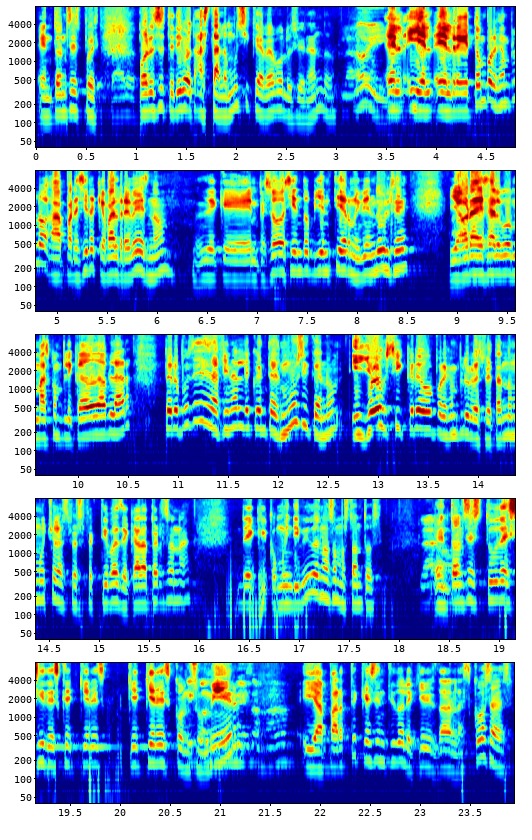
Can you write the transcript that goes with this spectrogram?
Entonces, pues, Claro. por eso te digo, hasta la música va evolucionando. Claro. No, y- El, y el, el reggaetón, por ejemplo, ah, pareciera que va al revés, ¿no? De que empezó siendo bien tierno y bien dulce y ahora es algo más complicado de hablar, pero pues es, a final de cuentas es música, ¿no? Y yo sí creo, por ejemplo, y respetando mucho las perspectivas de cada persona, de que como individuos no somos tontos. Claro. Entonces tú decides qué quieres, qué quieres ¿Qué consumir. Y aparte, ¿qué sentido le quieres dar a las cosas?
